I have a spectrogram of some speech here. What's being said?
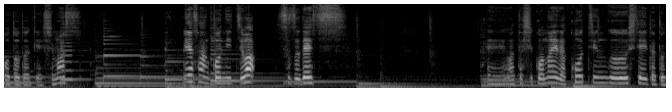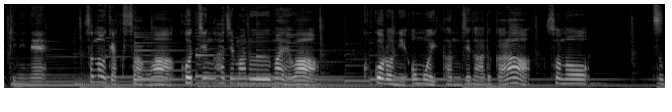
お届けします。皆さんこんにちは鈴です、えー、私この間コーチングしていた時にねそのお客さんはコーチング始まる前は心に重い感じがあるからそのつっ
